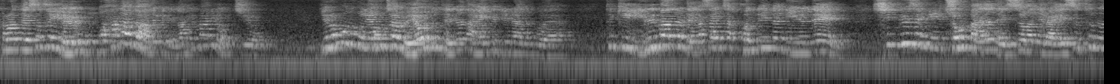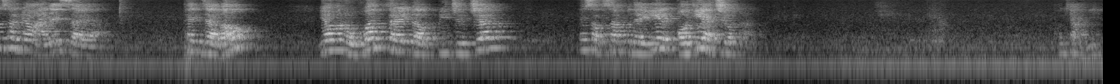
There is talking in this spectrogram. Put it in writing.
그런데 선생님 여기 공부 하나도 안 하면 내가 할 말이 없지요. 이런 거는 그냥 혼자 외워도 되는 아이들이라는 거야. 특히 1번을 내가 살짝 건드리는 이유는 신규생이 좀 많은 S1이라 S2는 설명 안 했어요. 펜자로 영어로 one third of 미주죠? 해석 3분의 1 어디야 지원아? 거기 아닌데?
